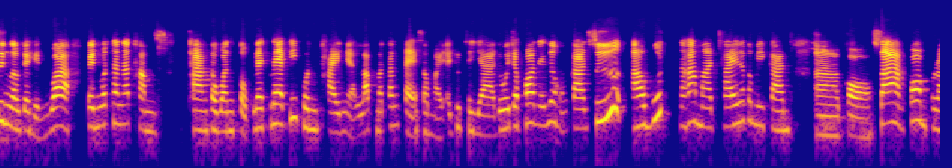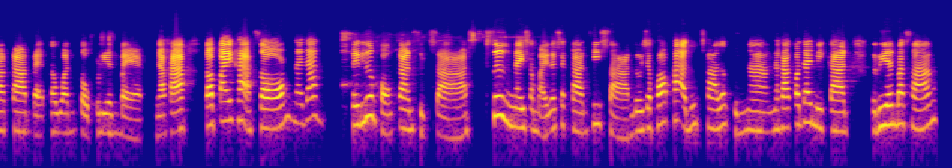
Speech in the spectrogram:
ซึ่งเราจะเห็นว่าเป็นวัฒนธรรม ทางตะวันตกแรก ๆ ที่คนไทยเนี่ยรับมาตั้งแต่สมัยอยุธยา โดยเฉพาะในเรื่องของการซื้ออาวุธนะคะมาใช้แล้วก็มีการก่อสร้างป้อมปราการแบบตะวันตกเรียนแบบนะคะ ต่อไปค่ะสองในด้านในเรื่องของการศึกษา ซึ่งในสมัยรัชกาลที่สามโดยเฉพาะพระอนุชาและขุนนางนะคะก็ได้มีการเรียนภาษาอัง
